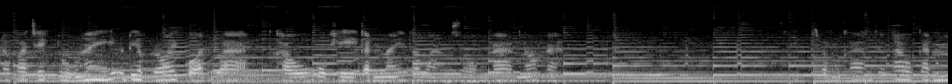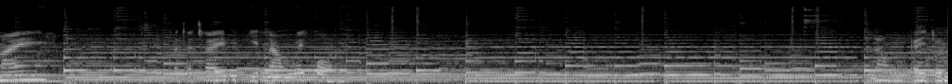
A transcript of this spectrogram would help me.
แล้วก็เช็คดูให้เรียบร้อยก่อนว่าเขาโอเคกันไหมระหว่างสองข้างเนาะค่ะสิบสองข้างจะเท่ากันไหมก็จะใช้วิธีเนาไว้ก่อนเนาไปจน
